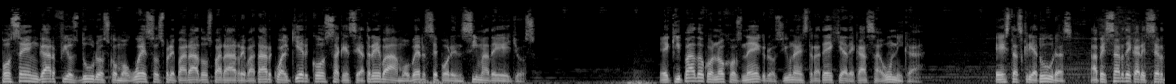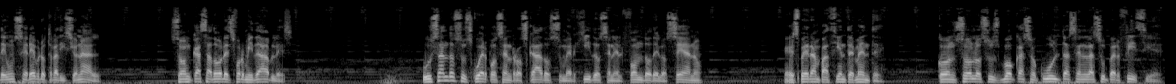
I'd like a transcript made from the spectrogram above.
poseen garfios duros como huesos preparados para arrebatar cualquier cosa que se atreva a moverse por encima de ellos. Equipado con ojos negros y una estrategia de caza única. Estas criaturas, a pesar de carecer de un cerebro tradicional, son cazadores formidables. Usando sus cuerpos enroscados sumergidos en el fondo del océano, esperan pacientemente, con solo sus bocas ocultas en la superficie.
